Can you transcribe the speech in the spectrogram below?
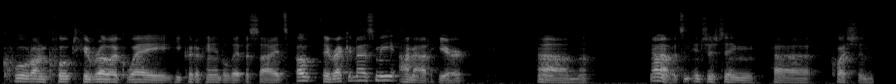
quote unquote heroic way he could have handled it besides oh they recognize me i'm out of here um, i don't know it's an interesting uh, question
